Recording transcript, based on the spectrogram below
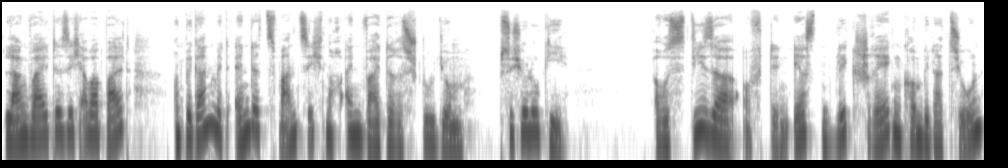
langweilte sich aber bald und begann mit Ende 20 noch ein weiteres Studium, Psychologie. Aus dieser auf den ersten Blick schrägen Kombination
